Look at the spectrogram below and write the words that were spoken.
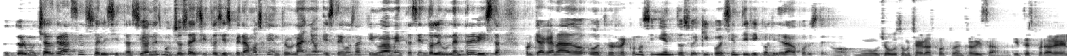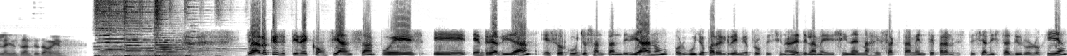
Doctor, muchas gracias, felicitaciones, muchos éxitos y esperamos que dentro de un año estemos aquí nuevamente haciéndole una entrevista porque ha ganado otro reconocimiento su equipo de científicos liderado por usted. mucho gusto, muchas gracias por tu entrevista. Aquí te esperaré el año entrante también. Claro que se tiene confianza, pues eh, en realidad es orgullo santanderiano, orgullo para el gremio profesionales de la medicina y más exactamente para los especialistas de urología.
